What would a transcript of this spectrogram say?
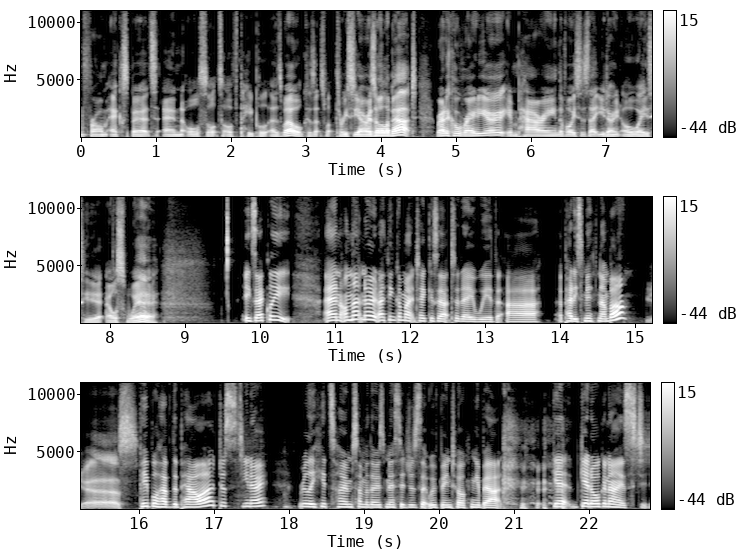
and from experts and all sorts of people as well, because that's what 3CR is all about. Radical radio, empowering the voices that you don't always hear elsewhere. Exactly. And on that note, I think I might take us out today with uh, a Patti Smith number. Yes. People have the power. Just, you know, really hits home some of those messages that we've been talking about. get get organized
